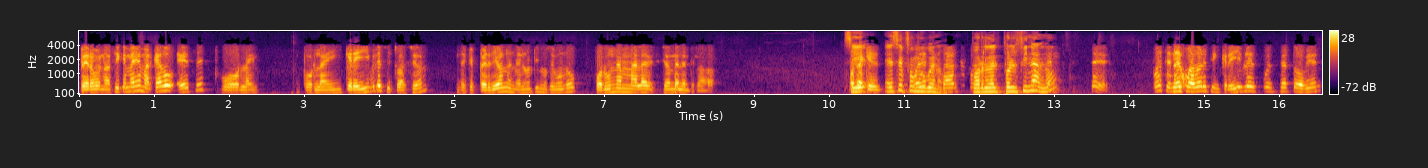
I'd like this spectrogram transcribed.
Pero bueno, así que me haya marcado ese por la por la increíble situación de que perdieron en el último segundo por una mala decisión del entrenador. Sí, ese fue muy bueno. por, la, por el final, ¿no? Sí. Puedes tener jugadores increíbles, puedes hacer todo bien,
